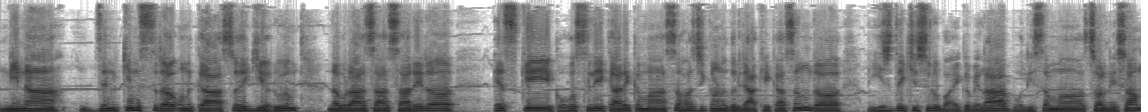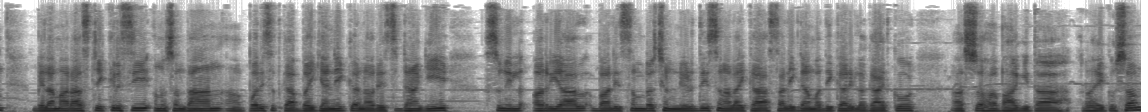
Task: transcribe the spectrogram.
निना जेन्किन्स र उनका सहयोगीहरू नवराज आचार्य र एसके घोषले कार्यक्रममा सहजीकरण गरिराखेका छन् र हिजोदेखि सुरु भएको बेला भोलिसम्म चल्नेछ। बेलामा राष्ट्रिय कृषि अनुसन्धान परिषदका वैज्ञानिक नरेश डाँगी सुनिल अर्याल बाली संरक्षण निर्देशनालयका शालिग्राम अधिकारी लगायतको सहभागिता रहेको छ।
